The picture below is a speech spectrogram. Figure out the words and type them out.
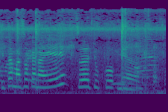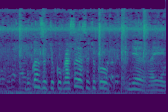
kita masukkan air secukupnya. Bukan secukup rasa, secukupnya air.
